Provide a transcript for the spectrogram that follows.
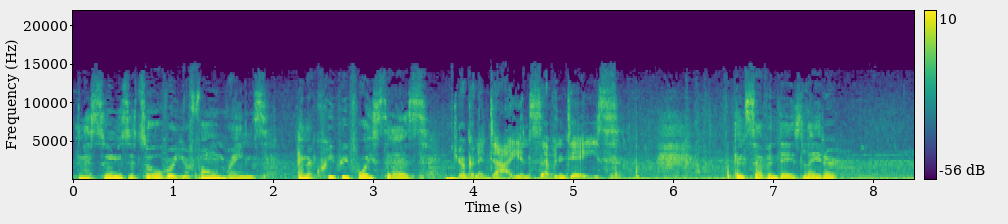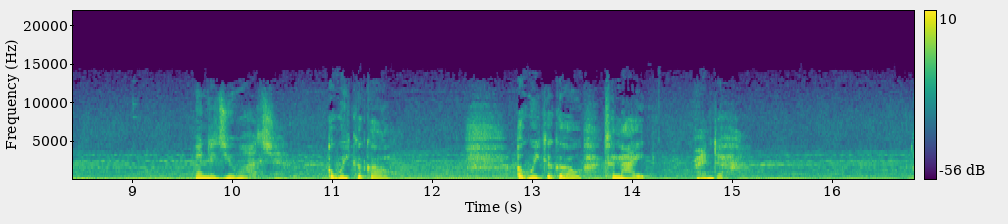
and as soon as it's over, your phone rings, and a creepy voice says, You're gonna die in seven days. And seven days later, When did you watch it? a week ago. A week ago tonight. Brenda,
